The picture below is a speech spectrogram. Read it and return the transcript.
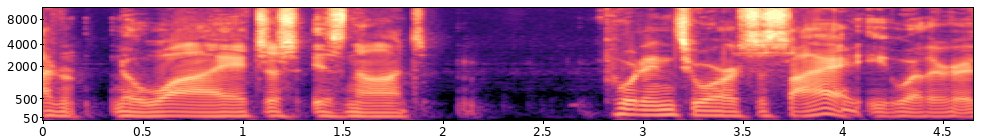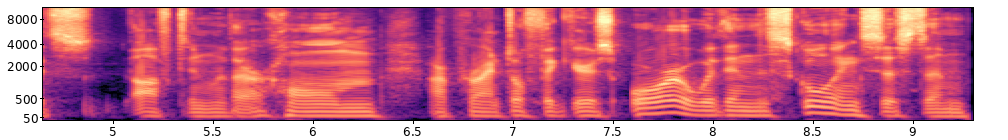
I don't know why it just is not put into our society, whether it's often with our home, our parental figures, or within the schooling system.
